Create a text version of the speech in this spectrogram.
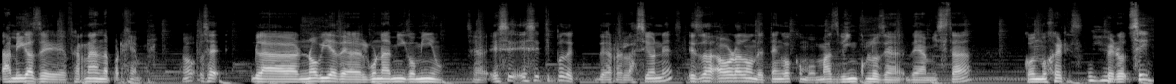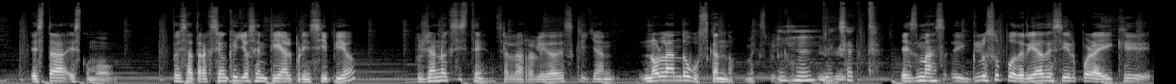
amigas de Fernanda, por ejemplo, ¿no? O sea, la novia de algún amigo mío. O sea, ese, ese tipo de, relaciones es ahora donde tengo como más vínculos de, amistad con mujeres. Pero sí, esta es como pues atracción que yo sentía al principio, pues ya no existe. O sea, la realidad es que ya no la ando buscando, me explico. exacto. Es más, incluso podría decir por ahí que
